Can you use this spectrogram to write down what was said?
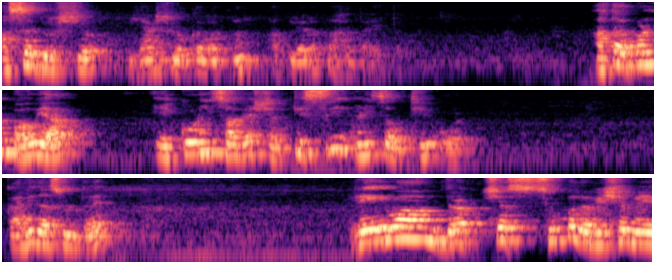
असं दृश्य ह्या श्लोकामधनं आपल्याला पाहता येतं. आता आपण पाहूया एकोणीसाव्या तिसरी आणि चौथी ओळ. कालिदास म्हणतोय रेवाम द्रक्ष सुपल विषमे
